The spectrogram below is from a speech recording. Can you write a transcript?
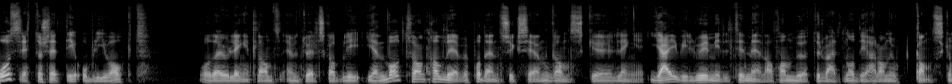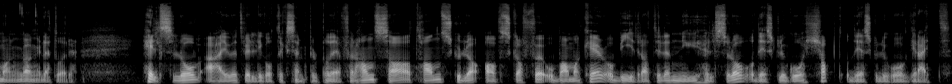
og rett og slett det å bli valgt og det er jo lenge til han eventuelt skal bli gjenvalgt, så han kan leve på den suksessen ganske lenge. Jeg vil jo imidlertid mene at han møter verden, og det har han gjort ganske mange ganger dette året. Helselov er jo et veldig godt eksempel på det, for han sa at han skulle avskaffe Obamacare og bidra til en ny helselov, og det skulle gå kjapt, og det skulle gå greit.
